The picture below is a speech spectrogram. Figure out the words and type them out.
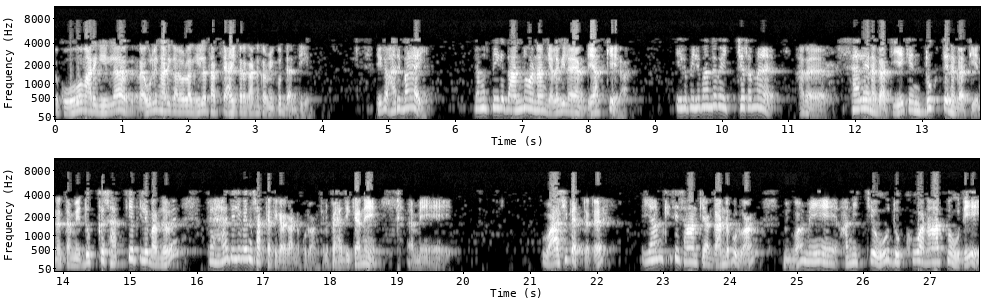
ඒක කොහොම හරි ගිහිල්ලා රැවුලෙන් හරි ගලවලා ගිහිල්ලා තට්ටේ හයි කරගන්න ක්‍රමයක්ත් දැන් තියෙනවා. ඒක හරි බයයි. නමුත් මේක දන්නවනම් ගැලවිලා යන දෙයක් කියලා. ඒක පිළිබඳව එච්චරම අර සැලෙන ගතිය, ඒකෙන් දුක් දෙන ගතිය නැත්නම් මේ දුක්ඛ සත්‍ය පිළිබඳව පැහැදිලි වෙනසක් ඇති කරගන්න පුළුවන් කියලා. පැහැදිලි කියන්නේ මේ වාසි පැත්තට යම් කිසි සාන්තියක් ගන්න පුළුවන්. මේවා මේ අනිත්‍ය වූ දුක්ඛ වූ අනාත්ම වූ දේ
